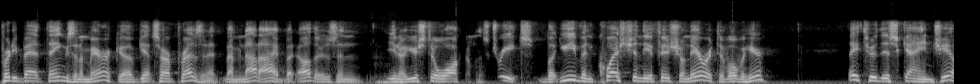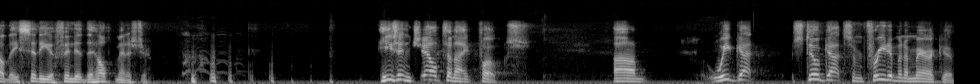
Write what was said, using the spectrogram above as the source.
pretty bad things in America against our president. I mean, not I, but others. And, you know, you're still walking on the streets. But you even question the official narrative over here. They threw this guy in jail. They said he offended the health minister. He's in jail tonight, folks. Um, we've got still got some freedom in America.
